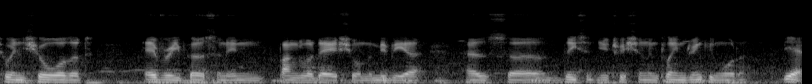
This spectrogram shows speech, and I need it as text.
to ensure that every person in Bangladesh or Namibia has uh, decent nutrition and clean drinking water. Yeah,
